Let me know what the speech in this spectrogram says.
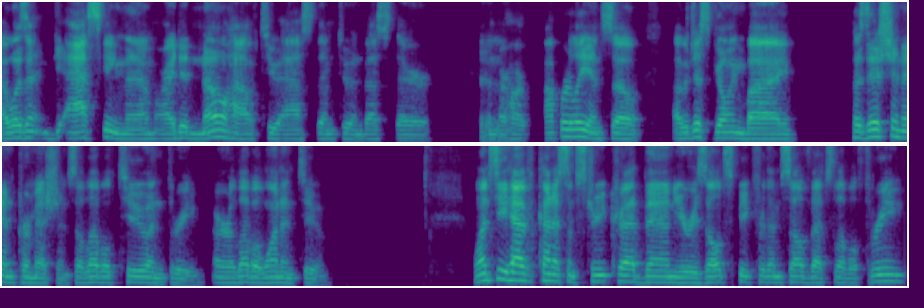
I wasn't asking them or I didn't know how to ask them to invest their in their heart properly and so I was just going by position and permission. So level two and three, or level one and two. Once you have kind of some street cred, then your results speak for themselves. That's level three.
